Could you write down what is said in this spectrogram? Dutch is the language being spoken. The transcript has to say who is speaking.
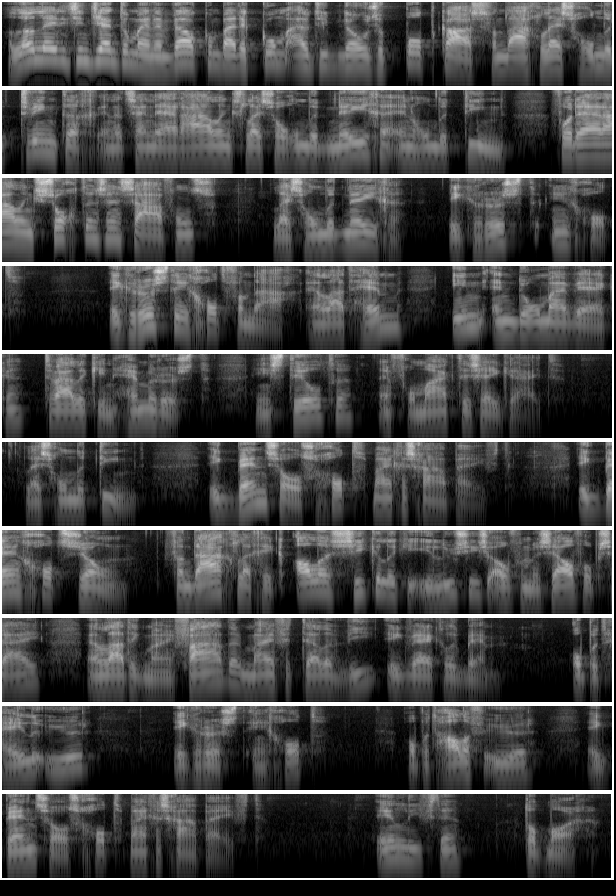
Speaker 1: Hallo ladies and gentlemen en welkom bij de Kom uit Hypnose podcast. Vandaag les 120 en dat zijn de herhalingslessen 109 en 110. Voor de herhaling ochtends en 's avonds les 109. Ik rust in God. Ik rust in God vandaag en laat Hem in en door mij werken terwijl ik in Hem rust, in stilte en volmaakte zekerheid. Les 110. Ik ben zoals God mij geschapen heeft. Ik ben Gods zoon. Vandaag leg ik alle ziekelijke illusies over mezelf opzij en laat ik mijn vader mij vertellen wie ik werkelijk ben. Op het hele uur, ik rust in God. Op het halve uur, ik ben zoals God mij geschapen heeft. In liefde, tot morgen.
